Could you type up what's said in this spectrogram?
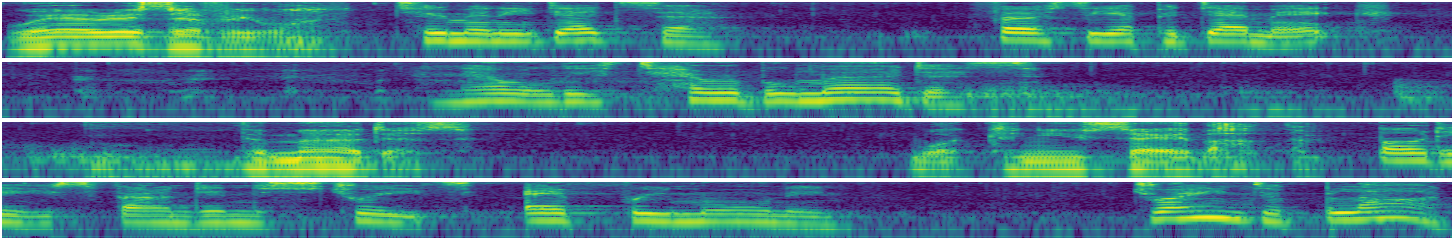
Where is everyone? Too many dead, sir. First the epidemic, and now all these terrible murders. The murders. What can you say about them? Bodies found in the streets every morning. Drained of blood.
